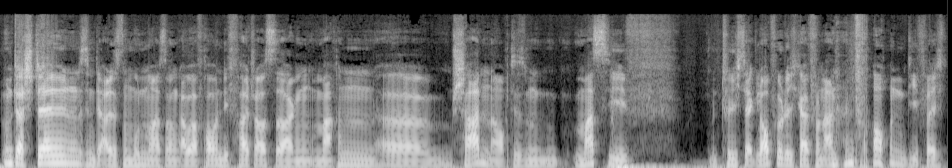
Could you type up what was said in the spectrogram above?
unterstellen, das sind ja alles nur Mutmaßungen, aber Frauen, die Falschaussagen machen, äh, schaden auch diesem massiv natürlich der Glaubwürdigkeit von anderen Frauen, die vielleicht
